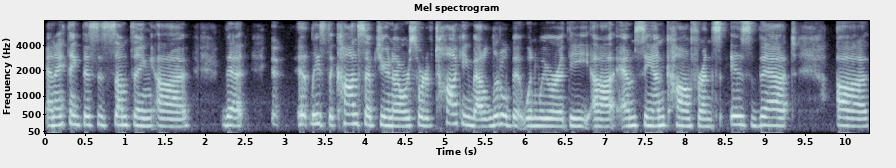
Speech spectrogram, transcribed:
And I think this is something uh, that, at least the concept you and I were sort of talking about a little bit when we were at the uh, MCN conference, is that. Uh,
